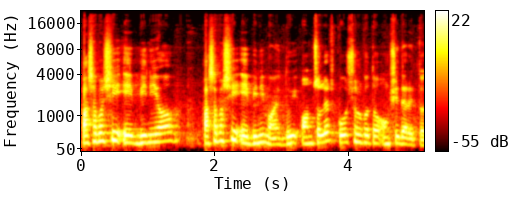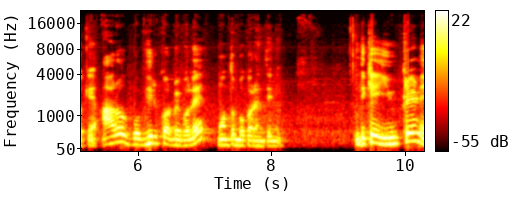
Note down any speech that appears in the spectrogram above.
পাশাপাশি এই বিনিয়োগ, পাশাপাশি এই বিনিময় দুই অঞ্চলের কৌশলগত অংশীদারিত্বকে আরও গভীর করবে বলে মন্তব্য করেন তিনি। এদিকে ইউক্রেনে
